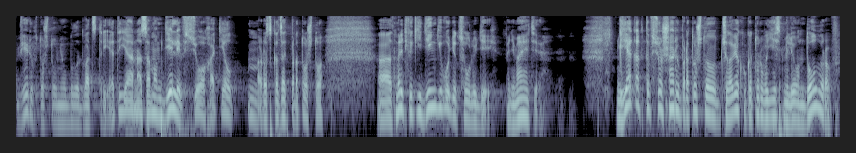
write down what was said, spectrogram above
верю в то, что у него было 23. Это я на самом деле все хотел рассказать про то, что... А, смотрите, какие деньги водятся у людей. Понимаете? Я как-то все шарю про то, что человек, у которого есть миллион долларов,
